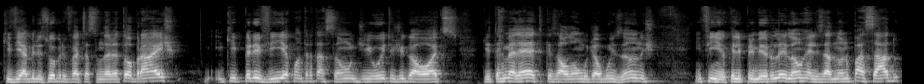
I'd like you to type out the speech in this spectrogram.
que viabilizou a privatização da Eletrobras e que previa a contratação de 8 gigawatts de termoelétricas ao longo de alguns anos. Enfim, aquele primeiro leilão realizado no ano passado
